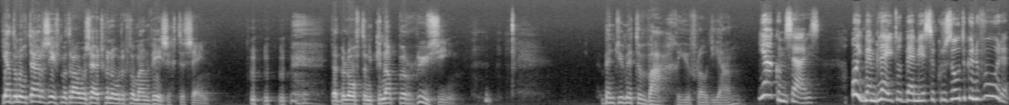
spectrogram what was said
Ja, de notaris heeft me trouwens uitgenodigd om aanwezig te zijn. Dat belooft een knappe ruzie. Bent u met de wagen, juffrouw Diaan? Ja, commissaris. Oh, ik ben blij tot bij meester Crusoe te kunnen voeren.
